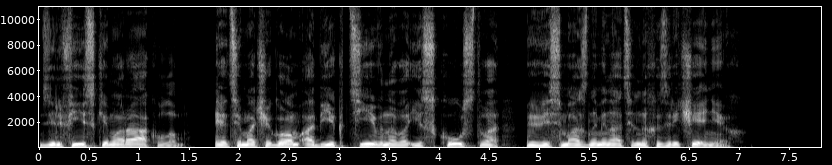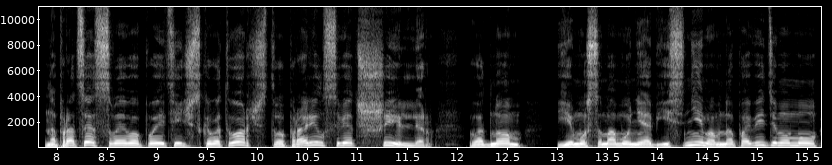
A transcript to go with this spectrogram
дельфийским оракулом, этим очагом объективного искусства в весьма знаменательных изречениях? На процесс своего поэтического творчества пролил свет Шиллер в одном ему самому необъяснимом, но, по-видимому,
